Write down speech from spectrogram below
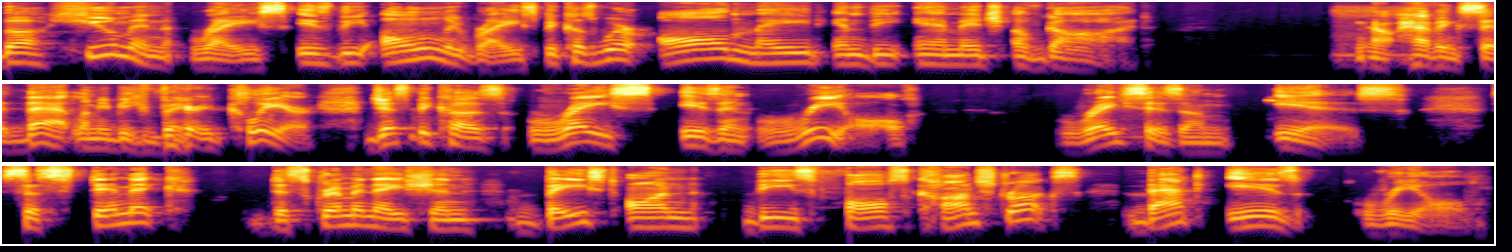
The human race is the only race because we're all made in the image of God. Now, having said that, let me be very clear. Just because race isn't real, racism is. Systemic discrimination based on these false constructs, that is real,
